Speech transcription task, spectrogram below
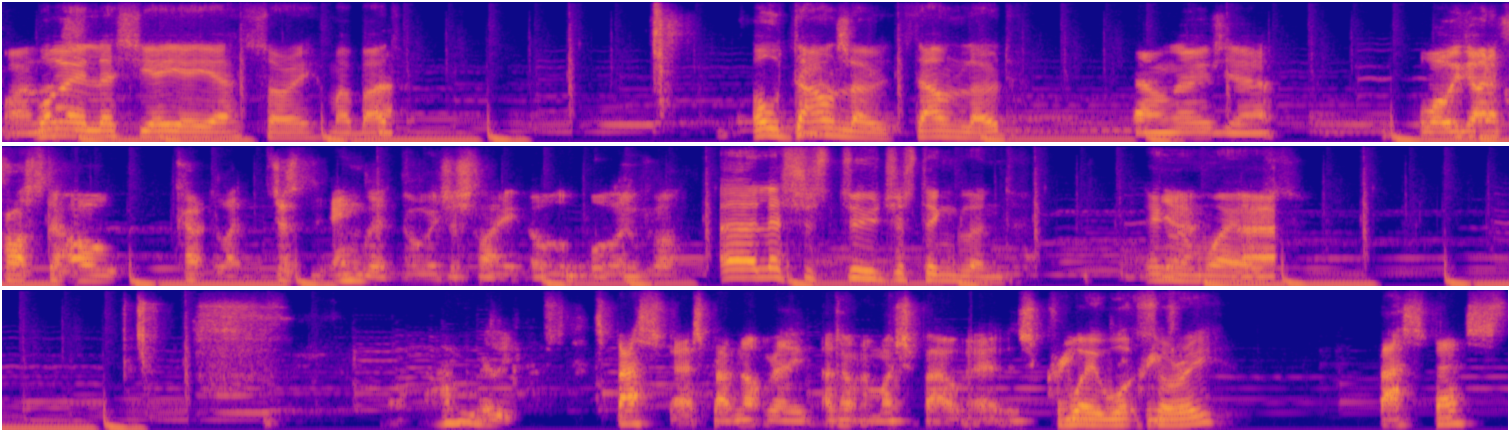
Wireless. Wireless, yeah, yeah, yeah. Sorry, my bad. Oh, download, download. Downloads, yeah. Well, we're going across the whole, like just England, or we're just like all, all over. Uh, let's just do just England, England, Yeah, Wales. I haven't really. It's Bass Fest, but I'm not really. I don't know much about it. There's cream. Wait, what? cream- Sorry. Bass Fest.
